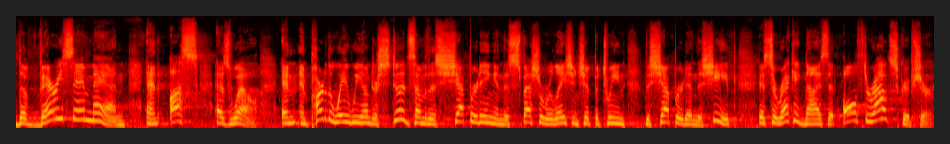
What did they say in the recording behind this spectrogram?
the very same man and us as well. And, and part of the way we understood some of this shepherding and this special relationship between the shepherd and the sheep is to recognize that all throughout Scripture,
